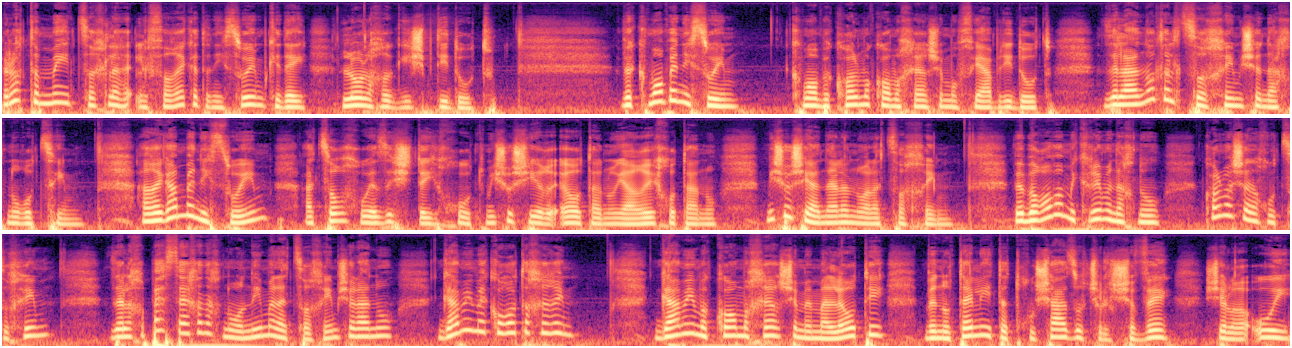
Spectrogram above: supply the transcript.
ולא תמיד צריך לפרק את הנישואים כדי לא להרגיש בדידות. וכמו בנישואים, כמו בכל מקום אחר שמופיעה בדידות, זה לענות על צרכים שאנחנו רוצים. הרי גם בנישואים, הצורך הוא איזו השתייכות, מישהו שיראה אותנו, יעריך אותנו, מישהו שיענה לנו על הצרכים. וברוב המקרים אנחנו, כל מה שאנחנו צריכים זה לחפש איך אנחנו עונים על הצרכים שלנו, גם ממקורות אחרים. גם ממקום אחר שממלא אותי ונותן לי את התחושה הזאת של שווה, של ראוי,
